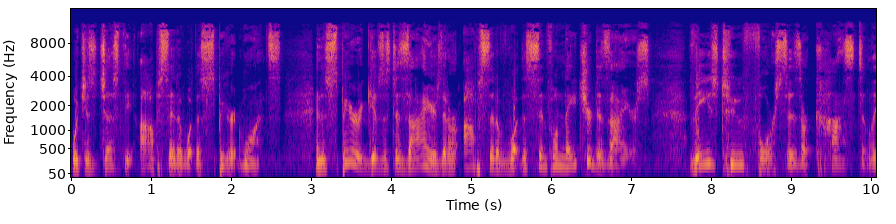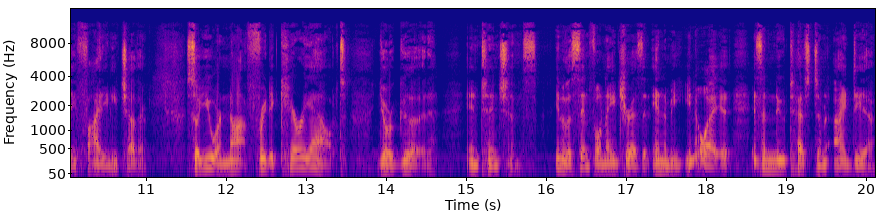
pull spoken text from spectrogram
which is just the opposite of what the Spirit wants. And the Spirit gives us desires that are opposite of what the sinful nature desires. These two forces are constantly fighting each other. So you are not free to carry out your good intentions. You know, the sinful nature as an enemy, you know what? It, it's a New Testament idea.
